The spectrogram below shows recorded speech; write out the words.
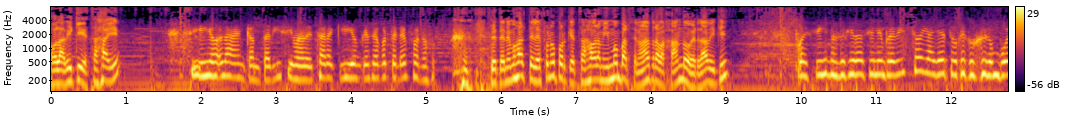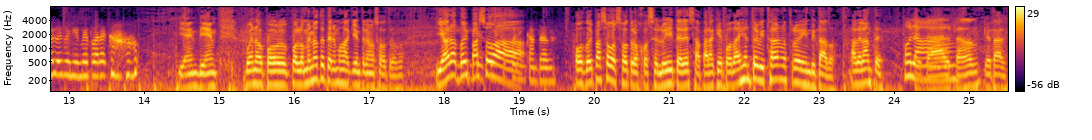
Hola Vicky, ¿estás ahí? Sí, hola, encantadísima de estar aquí, aunque sea por teléfono. Te tenemos al teléfono porque estás ahora mismo en Barcelona trabajando, ¿verdad Vicky? Pues sí, no sé si era así un imprevisto y ayer tuve que coger un vuelo y venirme para acá. Bien, bien. Bueno, por, por lo menos te tenemos aquí entre nosotros. Y ahora os doy paso a... Os doy paso a vosotros, José Luis y Teresa, para que podáis entrevistar a nuestros invitados. Adelante. Hola. ¿Qué tal?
